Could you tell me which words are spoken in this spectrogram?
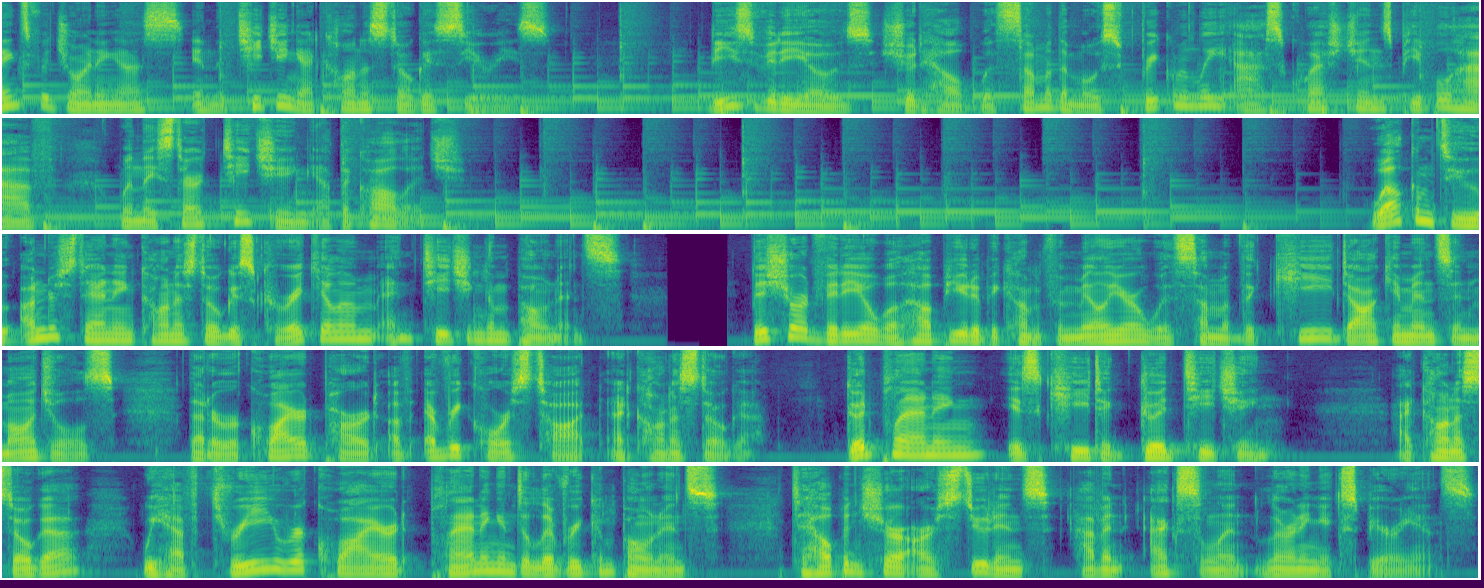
Thanks for joining us in the Teaching at Conestoga series. These videos should help with some of the most frequently asked questions people have when they start teaching at the college. Welcome to Understanding Conestoga's Curriculum and Teaching Components. This short video will help you to become familiar with some of the key documents and modules that are required part of every course taught at Conestoga. Good planning is key to good teaching. At Conestoga, we have three required planning and delivery components to help ensure our students have an excellent learning experience.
